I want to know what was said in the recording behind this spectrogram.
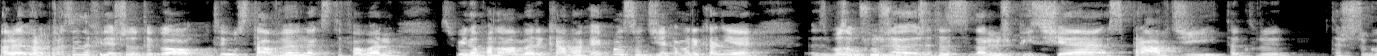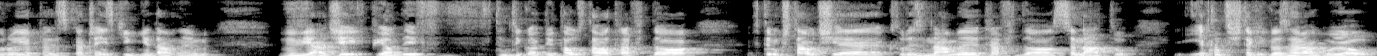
Ale wracając na chwilę jeszcze do tego, tej ustawy Lex TVN, wspominał Pan o Amerykanach. Jak Pan sądzi, jak Amerykanie, bo załóżmy, że, że ten scenariusz PiS się sprawdzi, ten, który też sugeruje prezes Kaczyński w niedawnym wywiadzie i w, w, w tym tygodniu ta ustawa trafi do, w tym kształcie, który znamy, trafi do Senatu. Jak na coś takiego zareagują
